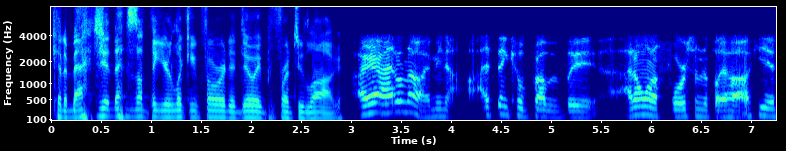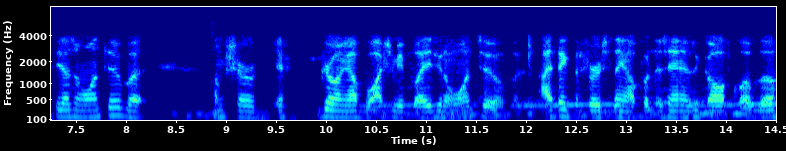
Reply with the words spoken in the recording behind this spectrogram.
can imagine that's something you're looking forward to doing before too long. I I don't know. I mean, I think he'll probably. I don't want to force him to play hockey if he doesn't want to, but I'm sure if growing up watching me play, he's going to want to. I think the first thing I'll put in his hand is a golf club, though.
